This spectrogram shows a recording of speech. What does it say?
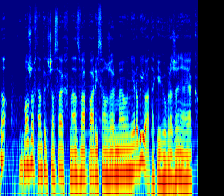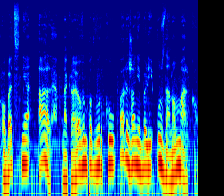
No, może w tamtych czasach nazwa Paris Saint-Germain nie robiła takiego wrażenia jak obecnie, ale na krajowym podwórku Paryżanie byli uznaną marką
